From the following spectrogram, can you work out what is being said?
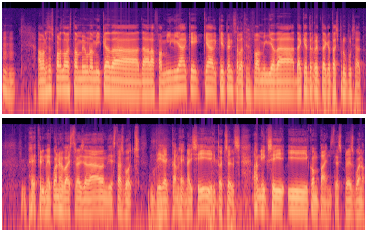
Uh -huh. Abans es parlaves també una mica de, de la família. Què, què, què pensa la teva família d'aquest repte que t'has proposat? Bé, primer quan el vaig traslladar van dir estàs boig, directament, així, i tots els amics i, i companys. Després, bueno,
